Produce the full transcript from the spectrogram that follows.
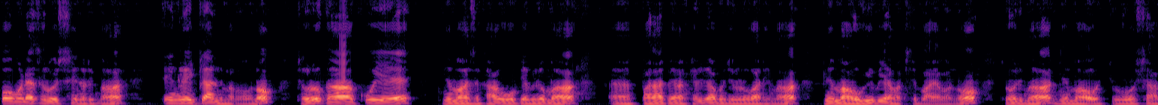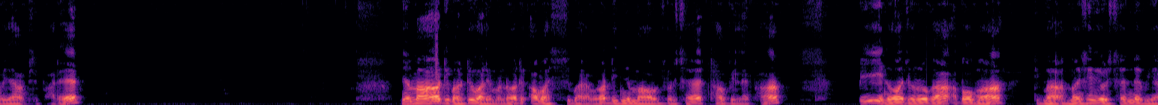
ပုံမှန်တည်းဆိုလို့ရှိရင်တော့ဒီမှာအင်္ဂလိပ်ပြနေမှာပေါ့နော်ကျွန်တော်တို့ကကိုယ့်ရဲ့မြန်မာစကားကိုပြန်ပြီးတော့မှအဲဘာသာပြန်ဖျက်ပြမှာကျွန်တော်တို့ကဒီမှာမြန်မာကိုရေးပြရမှာဖြစ်ပါတယ်ပေါ့နော်ကျွန်တော်ဒီမှာမြန်မာကိုကျွန်တော်ရှာပြရမှာဖြစ်ပါတယ် မြန်မာတော့ဒီမှာတွေ့ပါလိမ့်မယ်နော်ဒီအောက်မှာရှိပါတယ်ဗောနော်ဒီမြန်မာကိုကျွန်တော်တစ်ချက်ထောက်ပေးလိုက်ပါပြီးရင်တော့ကျွန်တော်တို့ကအပေါ်မှာဒီမှာအမှန်ရှိတဲ့ချက်နှိပ်ပေးရ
